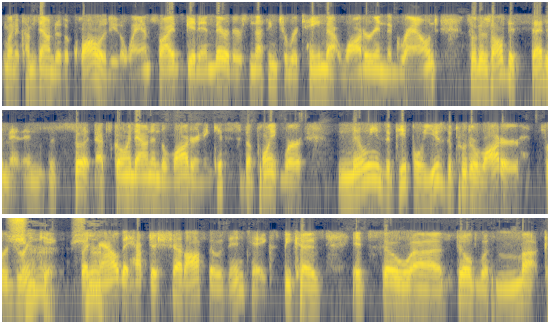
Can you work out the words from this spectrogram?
when it comes down to the quality. The landslides get in there. There's nothing to retain that water in the ground. So there's all this sediment and the soot that's going down in the water. And it gets to the point where millions of people use the Poudre water for drinking. Sure, sure. But now they have to shut off those intakes because it's so uh, filled with muck.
